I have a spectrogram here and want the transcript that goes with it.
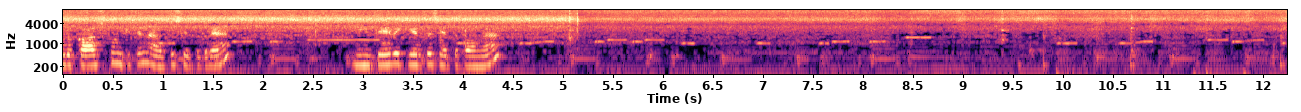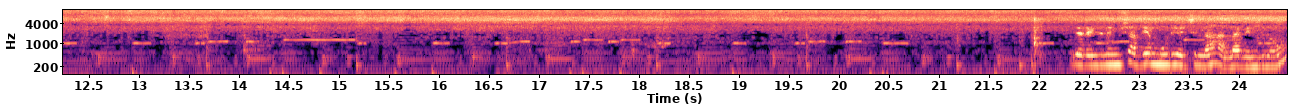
ஒரு கால் ஸ்பூன் கிட்ட நான் உப்பு சேர்த்துக்கிறேன். நீங்கள் தேவைக்கேற்ப சேர்த்துக்கோங்க. இதை ரெண்டு நிமிஷம் அப்படியே மூடி வச்சிடலாம் நல்லா வெந்துடும்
